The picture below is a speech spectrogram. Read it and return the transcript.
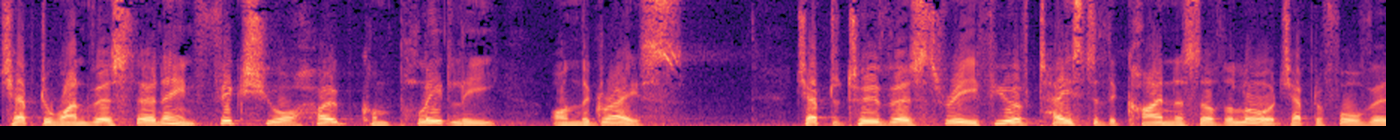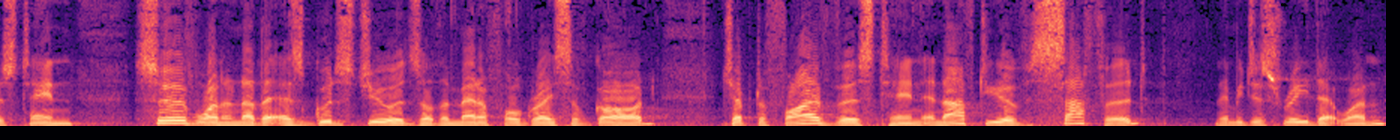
Chapter 1, verse 13 Fix your hope completely on the grace. Chapter 2, verse 3 If you have tasted the kindness of the Lord. Chapter 4, verse 10 Serve one another as good stewards of the manifold grace of God. Chapter 5, verse 10 And after you have suffered, let me just read that one.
